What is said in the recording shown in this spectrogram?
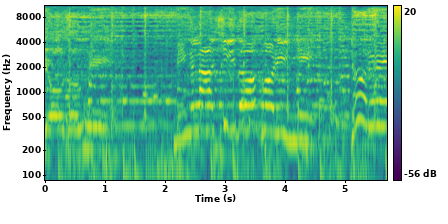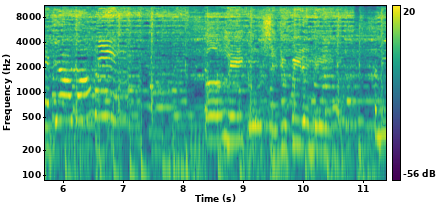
ပြောဆုံးနေမင်္ဂလာရှိသောဟောဒီနေ့တို့တွေပြောဆုံးနေ့တောင်းလေးကိုရှင်ပြပေးတဲ့နေ့သမီး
